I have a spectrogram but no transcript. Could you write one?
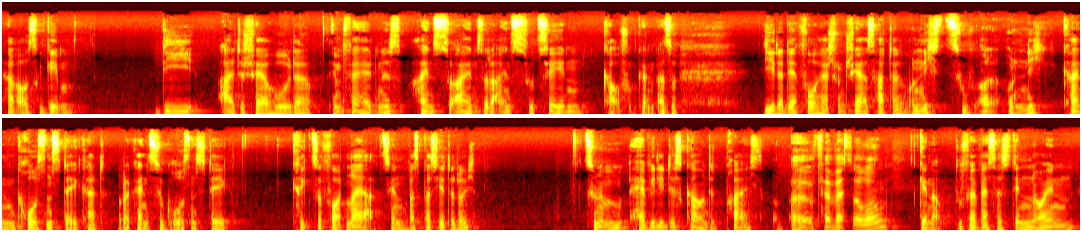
herausgegeben, die alte Shareholder im Verhältnis 1 zu 1 oder 1 zu 10 kaufen können. Also jeder, der vorher schon Shares hatte und nicht zu, und nicht keinen großen Stake hat oder keinen zu großen Stake, kriegt sofort neue Aktien. Was passiert dadurch? Zu einem heavily discounted Preis. Äh, Verwässerung? Genau. Du verwässerst den neuen,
